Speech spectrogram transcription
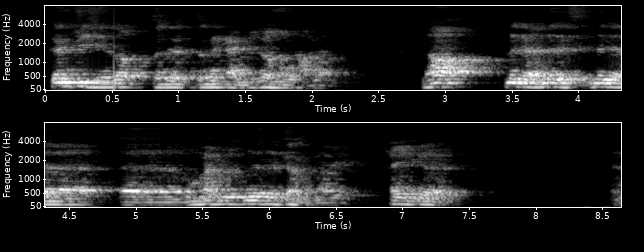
跟剧情都整个整个感觉都很好的。然后那个那个那个呃，我们还不是那个叫什么导演，还有一个呃，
